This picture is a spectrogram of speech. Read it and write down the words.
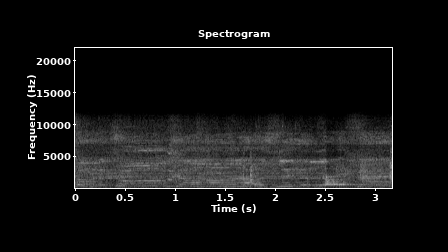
Gonna talk, I was living that.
